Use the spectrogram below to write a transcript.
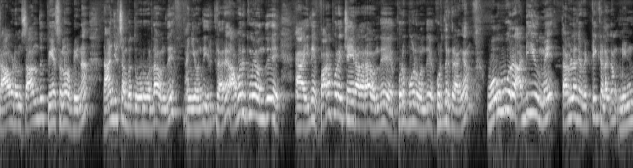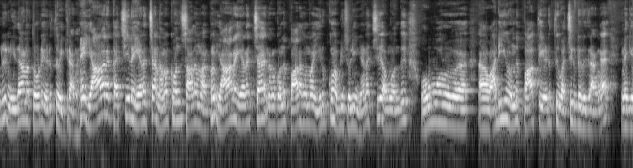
திராவிடம் சார்ந்து பேசணும் அப்படின்னா நாஞ்சில் சம்பத்து ஒருவர் தான் வந்து அங்கே வந்து இருக்கிறாரு. அவருக்குமே வந்து இது பரப்புரை செயலாளராக வந்து பொறுப்புன்னு வந்து கொடுத்துருக்குறாங்க. ஒவ்வொரு அடியுமே தமிழக வெற்றி கழகம் நின்று நிதானத்தோடு எடுத்து வைக்கிறாங்க. யாரை கட்சியில் இணைச்சா நமக்கு வந்து சாதகமாக இருக்கும்? யாரை இணைச்சா நமக்கு வந்து பாதகமாக இருக்கும் அப்படின்னு சொல்லி நினச்சி அவங்க வந்து ஒவ்வொரு அடியும் வந்து பார்த்து எடுத்து வச்சுக்கிட்டு இருக்கிறாங்க. இன்னைக்கு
